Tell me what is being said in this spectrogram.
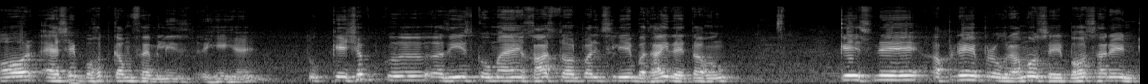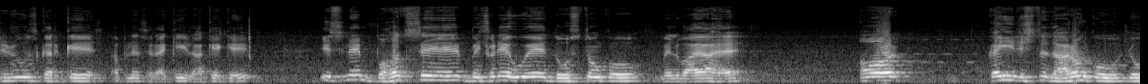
और ऐसे बहुत कम फैमिलीज़ रही हैं। तो केशव अज़ीज़ को मैं ख़ास तौर पर इसलिए बधाई देता हूँ कि इसने अपने प्रोग्रामों से बहुत सारे इंटरव्यूज़ करके अपने सराकी इलाके के, इसने बहुत से बिछड़े हुए दोस्तों को मिलवाया है और कई रिश्तेदारों को जो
